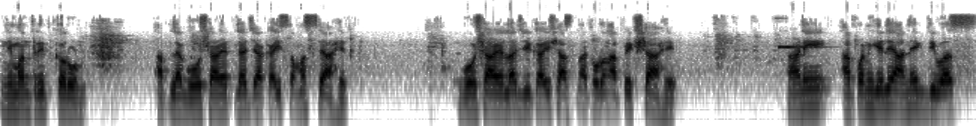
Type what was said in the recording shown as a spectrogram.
निमंत्रित करून आपल्या गोशाळेतल्या ज्या काही समस्या आहेत गोशाळेला जी काही शासनाकडून अपेक्षा आहे आणि आपण गेले अनेक दिवस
